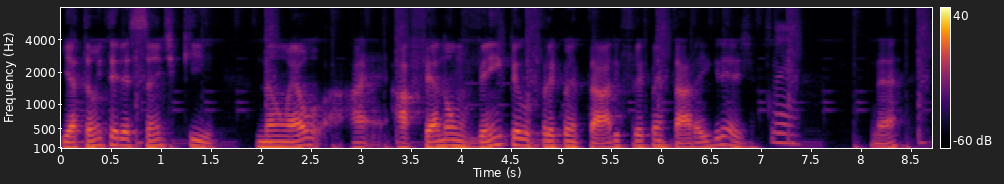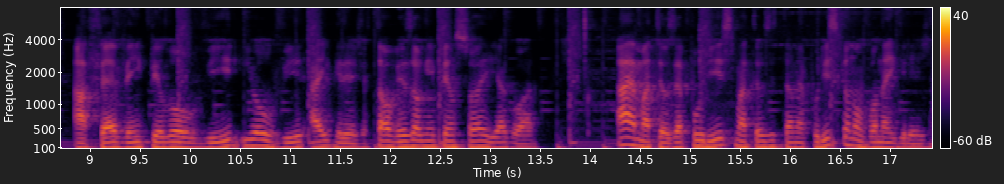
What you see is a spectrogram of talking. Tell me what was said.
E é tão interessante que não é o, a, a fé não vem pelo frequentar e frequentar a igreja. É. né? A fé vem pelo ouvir e ouvir a igreja. Talvez alguém pensou aí agora. Ah, Mateus, é por isso, Mateus e Tam, é por isso que eu não vou na igreja.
